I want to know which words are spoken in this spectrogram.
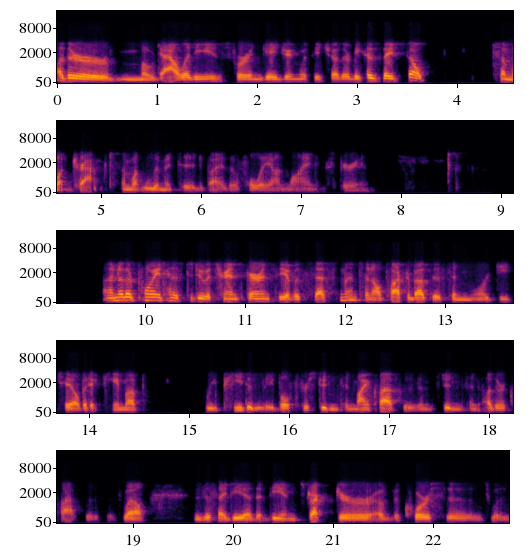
other modalities for engaging with each other because they felt somewhat trapped, somewhat limited by the fully online experience. Another point has to do with transparency of assessment, and I'll talk about this in more detail, but it came up repeatedly, both for students in my classes and students in other classes as well, is this idea that the instructor of the courses was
